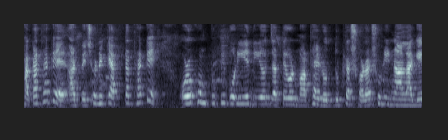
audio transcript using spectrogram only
ঢাকা থাকে আর পেছনে ক্যাপটা থাকে ওরকম টুপি পরিয়ে দিও যাতে ওর মাথায় রোদ্দুরটা সরাসরি না লাগে।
